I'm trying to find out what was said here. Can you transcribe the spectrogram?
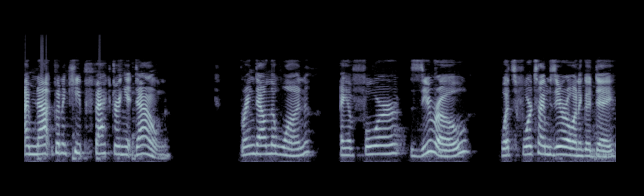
I'm not going to keep factoring it down. Bring down the 1. I have 4, 0. What's 4 times 0 on a good day?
